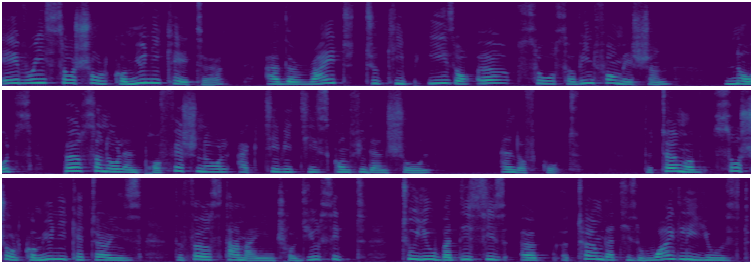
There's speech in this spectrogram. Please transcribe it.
Every social communicator has the right to keep his or her source of information, notes, personal and professional activities confidential, end of quote. The term of social communicator is the first time I introduce it to you, but this is a, a term that is widely used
